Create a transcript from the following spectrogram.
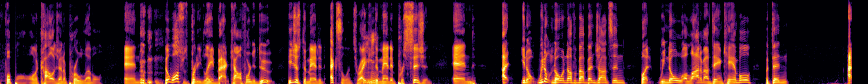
football on a college and a pro level. And Bill Walsh was pretty laid back California dude. He just demanded excellence, right? He demanded precision. And I you know, we don't know enough about Ben Johnson, but we know a lot about Dan Campbell. But then I,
